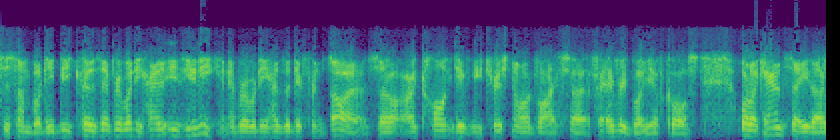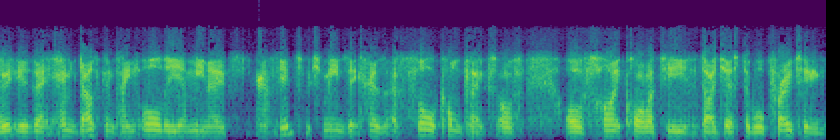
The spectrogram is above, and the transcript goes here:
to somebody because everybody is unique and everybody has a different diet. So I can't give nutritional advice uh, for everybody, of course. What I can say though is that hemp does contain all the amino acids, which means it has a full complex of of high quality digestible protein.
